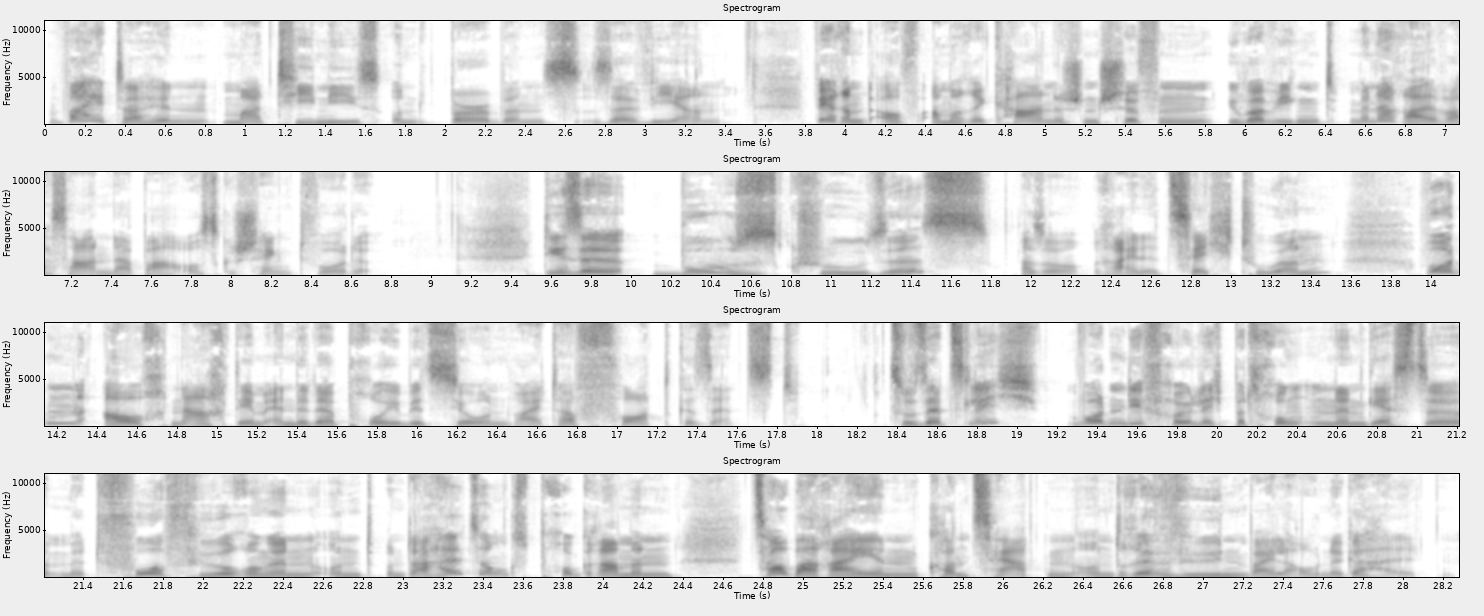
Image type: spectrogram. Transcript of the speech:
weiterhin Martinis und Bourbons servieren, während auf amerikanischen Schiffen überwiegend Mineralwasser an der Bar ausgeschenkt wurde. Diese Booze Cruises, also reine Zechtouren, wurden auch nach dem Ende der Prohibition weiter fortgesetzt. Zusätzlich wurden die fröhlich betrunkenen Gäste mit Vorführungen und Unterhaltungsprogrammen, Zaubereien, Konzerten und Revuen bei Laune gehalten.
